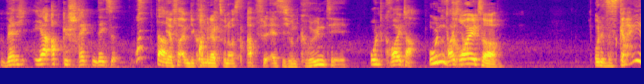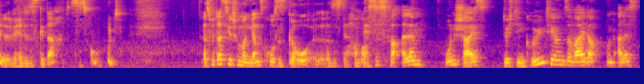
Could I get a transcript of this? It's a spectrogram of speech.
werde ich eher abgeschreckt und denke so, what the? ja, vor allem die Kombination aus Apfelessig und Grüntee. Und Kräuter. Und Kräuter. Und es ist geil. Wer hätte das gedacht? Das ist gut. Also für das hier schon mal ein ganz großes Go. Also das ist der Hammer. Es ist vor allem, ohne Scheiß, durch den Grüntee und so weiter und alles,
